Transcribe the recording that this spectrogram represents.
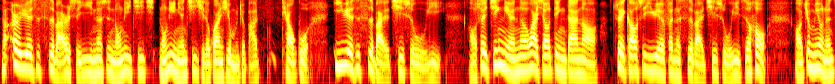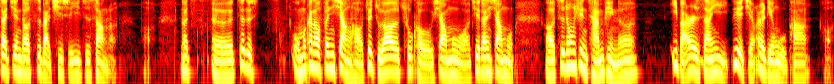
那二月是四百二十亿，那是农历基期、农历年基期的关系，我们就把它跳过。一月是四百七十五亿，哦，所以今年呢，外销订单哦，最高是一月份的四百七十五亿之后，哦，就没有人再见到四百七十亿之上了。哦，那呃，这个我们看到分项哈，最主要的出口项目啊，接单项目啊，资通讯产品呢。一百二十三亿，月减二点五趴，哦，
